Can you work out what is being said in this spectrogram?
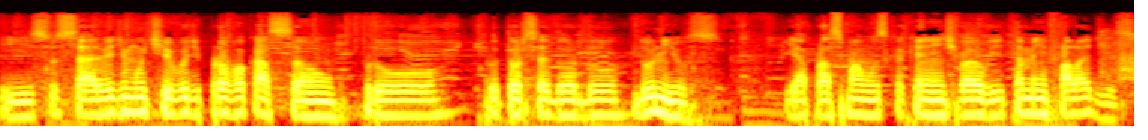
E isso serve de motivo de provocação pro, pro torcedor do, do News. E a próxima música que a gente vai ouvir também fala disso.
